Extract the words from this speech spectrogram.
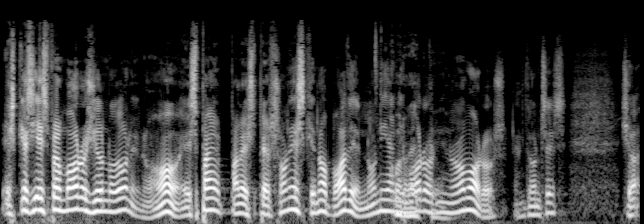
És que si és per moros jo no dono. No, és per, per les persones que no poden, no n'hi ha Correcte. ni moros ni no moros. Entonces, això.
